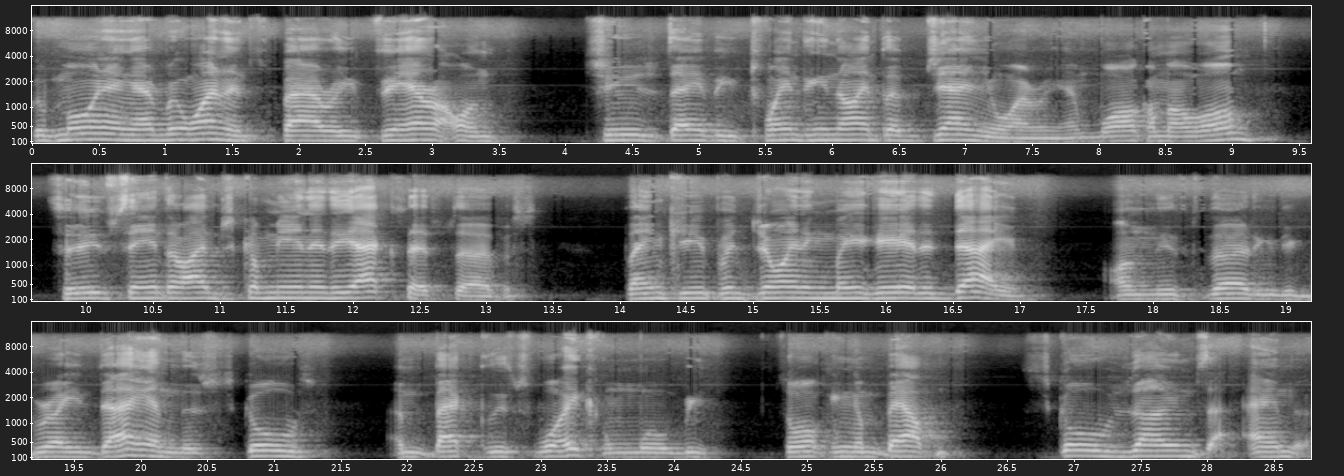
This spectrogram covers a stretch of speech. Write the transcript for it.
Good morning, everyone. It's Barry Fear on Tuesday, the 29th of January, and welcome along to Santa Lives Community Access Service. Thank you for joining me here today on this 30 degree day, and the schools are back this week, and we'll be talking about school zones and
